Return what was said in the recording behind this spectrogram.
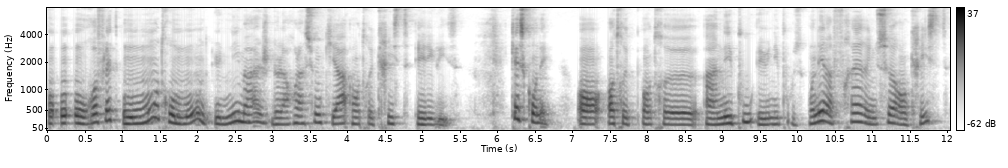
on, reflète, on montre au monde une image de la relation qu'il y a entre Christ et l'Église. Qu'est-ce qu'on est entre, entre un époux et une épouse? On est un frère et une sœur en Christ,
